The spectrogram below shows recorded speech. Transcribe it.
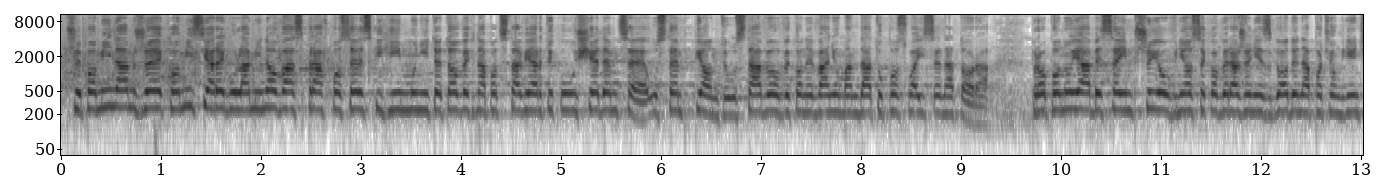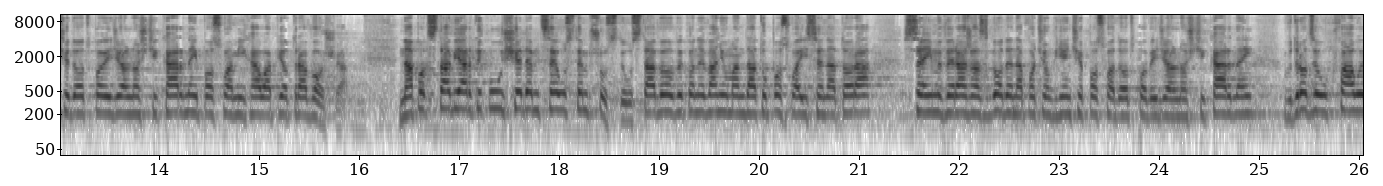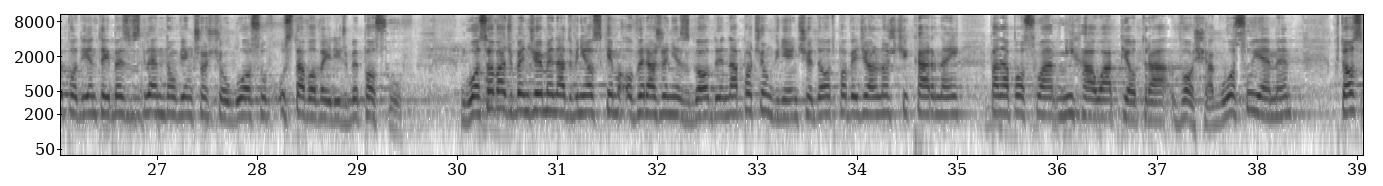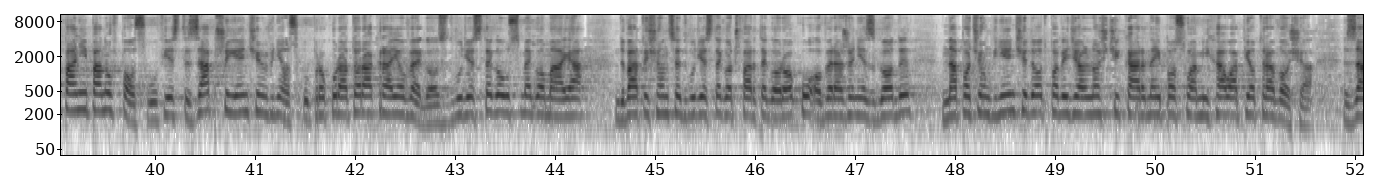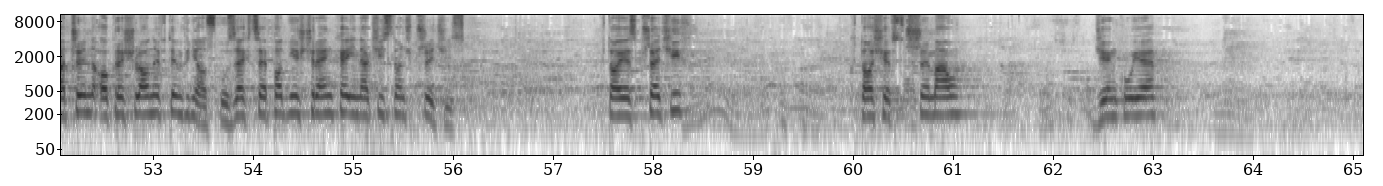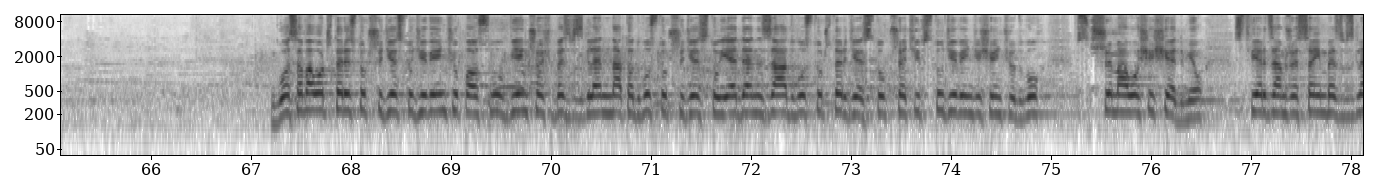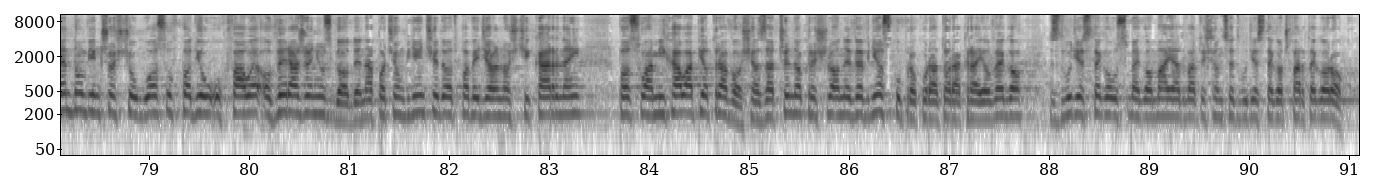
Przypominam, że Komisja Regulaminowa Spraw Poselskich i Immunitetowych na podstawie artykułu 7c ustęp 5 ustawy o wykonywaniu mandatu posła i senatora proponuje, aby Sejm przyjął wniosek o wyrażenie zgody na pociągnięcie do odpowiedzialności karnej posła Michała Piotra Wosia. Na podstawie artykułu 7c ustęp 6 ustawy o wykonywaniu mandatu posła i senatora Sejm wyraża zgodę na pociągnięcie posła do odpowiedzialności karnej w drodze uchwały podjętej bezwzględną większością głosów ustawowej liczby posłów. Głosować będziemy nad wnioskiem o wyrażenie zgody na pociągnięcie do odpowiedzialności karnej pana posła Michała Piotra Wosia. Głosujemy. Kto z pań i panów posłów jest za przyjęciem wniosku prokuratora krajowego z 28 maja 2024 roku o wyrażenie zgody na pociągnięcie do odpowiedzialności karnej posła Michała Piotra Wosia za czyn określony w tym wniosku, zechce podnieść rękę i nacisnąć przycisk. Kto jest przeciw? Kto się wstrzymał? Dziękuję. Głosowało 439 posłów, większość bezwzględna to 231, za 240, przeciw 192, wstrzymało się 7. Stwierdzam, że Sejm bezwzględną większością głosów podjął uchwałę o wyrażeniu zgody na pociągnięcie do odpowiedzialności karnej posła Michała Piotra Wosia za czyn określony we wniosku prokuratora krajowego z 28 maja 2024 roku.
